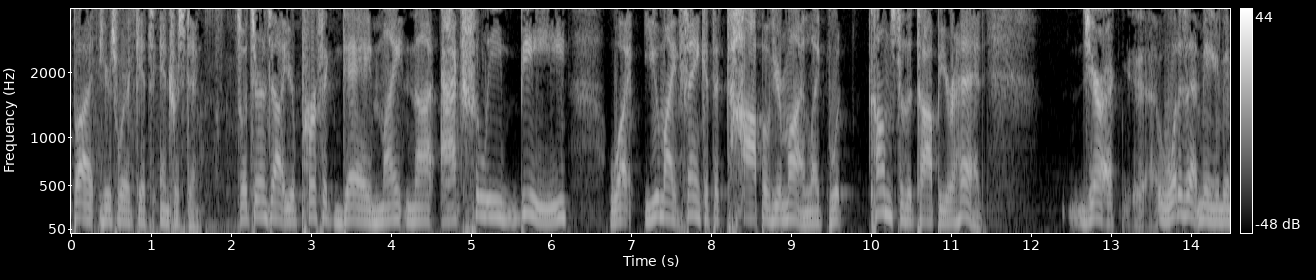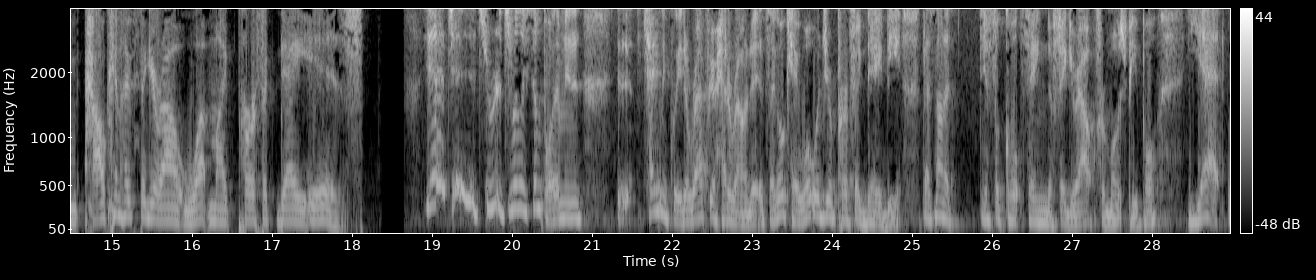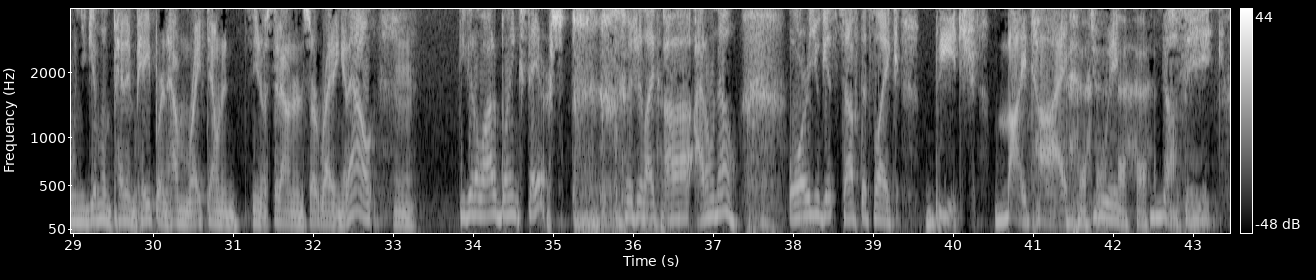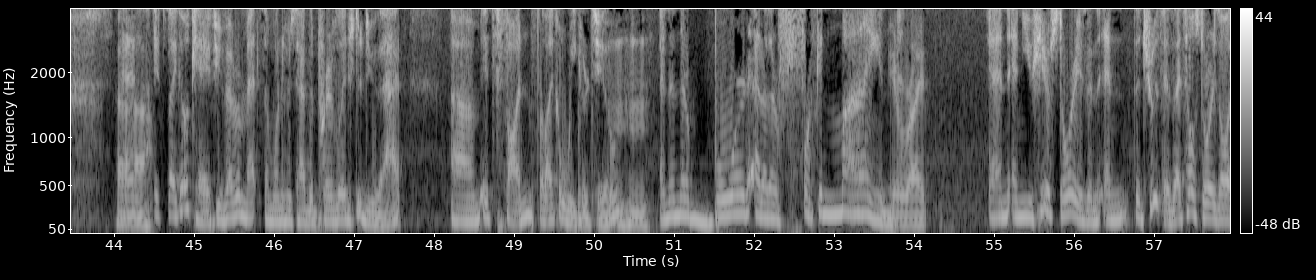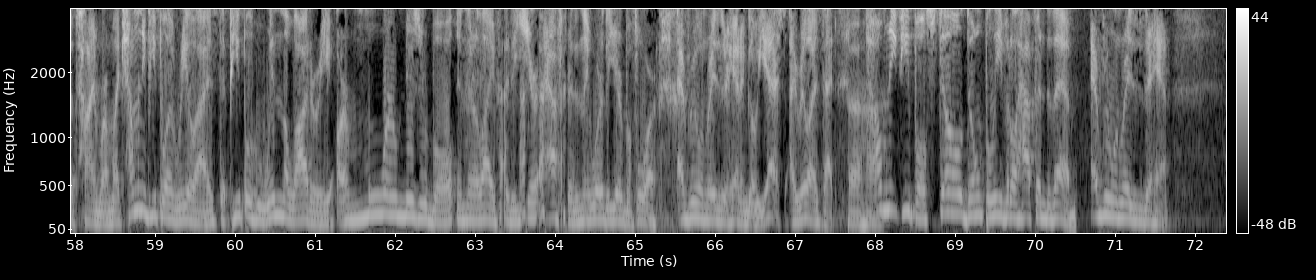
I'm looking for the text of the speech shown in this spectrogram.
But here's where it gets interesting. So it turns out your perfect day might not actually be what you might think at the top of your mind, like what comes to the top of your head. Jairek, what does that mean? And how can I figure out what my perfect day is? Yeah, it's it's really simple. I mean, technically, to wrap your head around it, it's like, okay, what would your perfect day be? That's not a difficult thing to figure out for most people. Yet, when you give them pen and paper and have them write down and you know sit down and start writing it out, you get a lot of blank stares because you're like, uh, I don't know. Or you get stuff that's like beach, my tie, doing nothing. And it's like, okay, if you've ever met someone who's had the privilege to do that, um, it's fun for like a week or 2 and then they're bored out of their freaking mind You're right. And and you hear stories and and the truth is i tell stories all the time where i'm like how many people have realized that people who win the lottery are more miserable in their life than a year after than they were the year before? Everyone raises their hand and go yes i realize that. Uh-huh. How many people still don't believe it'll happen to them? Everyone raises their hand.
